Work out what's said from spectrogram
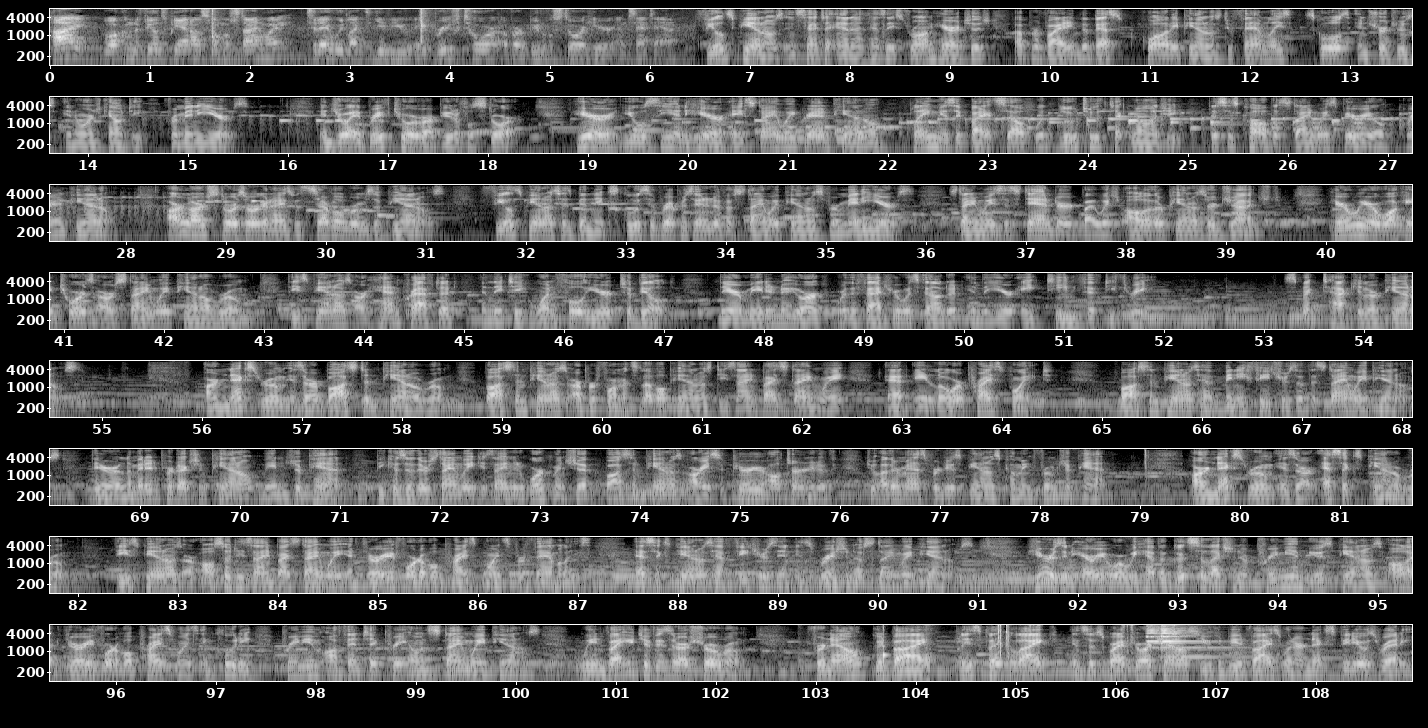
Hi, welcome to Fields Pianos, home of Steinway. Today we'd like to give you a brief tour of our beautiful store here in Santa Ana. Fields Pianos in Santa Ana has a strong heritage of providing the best quality pianos to families, schools, and churches in Orange County for many years. Enjoy a brief tour of our beautiful store. Here you will see and hear a Steinway grand piano playing music by itself with Bluetooth technology. This is called the Steinway Spirio Grand Piano. Our large store is organized with several rooms of pianos. Fields Pianos has been the exclusive representative of Steinway pianos for many years. Steinway is the standard by which all other pianos are judged. Here we are walking towards our Steinway piano room. These pianos are handcrafted and they take one full year to build. They are made in New York where the factory was founded in the year 1853. Spectacular pianos. Our next room is our Boston piano room. Boston pianos are performance level pianos designed by Steinway at a lower price point. Boston pianos have many features of the Steinway pianos. They are a limited production piano made in Japan. Because of their Steinway design and workmanship, Boston pianos are a superior alternative to other mass produced pianos coming from Japan. Our next room is our Essex piano room. These pianos are also designed by Steinway at very affordable price points for families. Essex pianos have features and inspiration of Steinway pianos. Here is an area where we have a good selection of premium used pianos, all at very affordable price points, including premium authentic pre-owned Steinway pianos. We invite you to visit our showroom. For now, goodbye. Please click like and subscribe to our channel so you can be advised when our next video is ready.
